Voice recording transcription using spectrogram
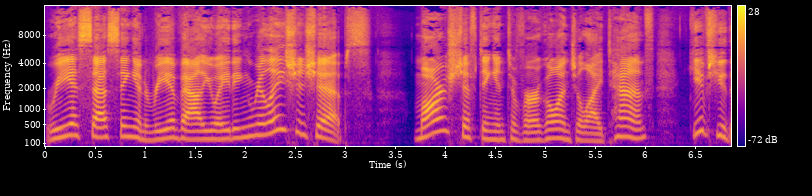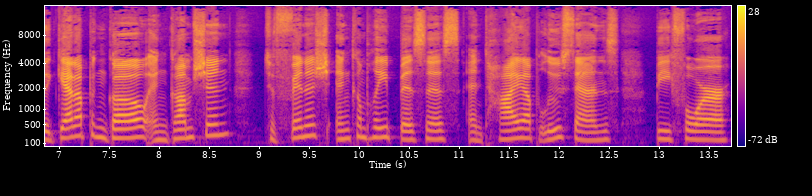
reassessing and reevaluating relationships. Mars shifting into Virgo on July 10th gives you the get up and go and gumption to finish incomplete business and tie up loose ends before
